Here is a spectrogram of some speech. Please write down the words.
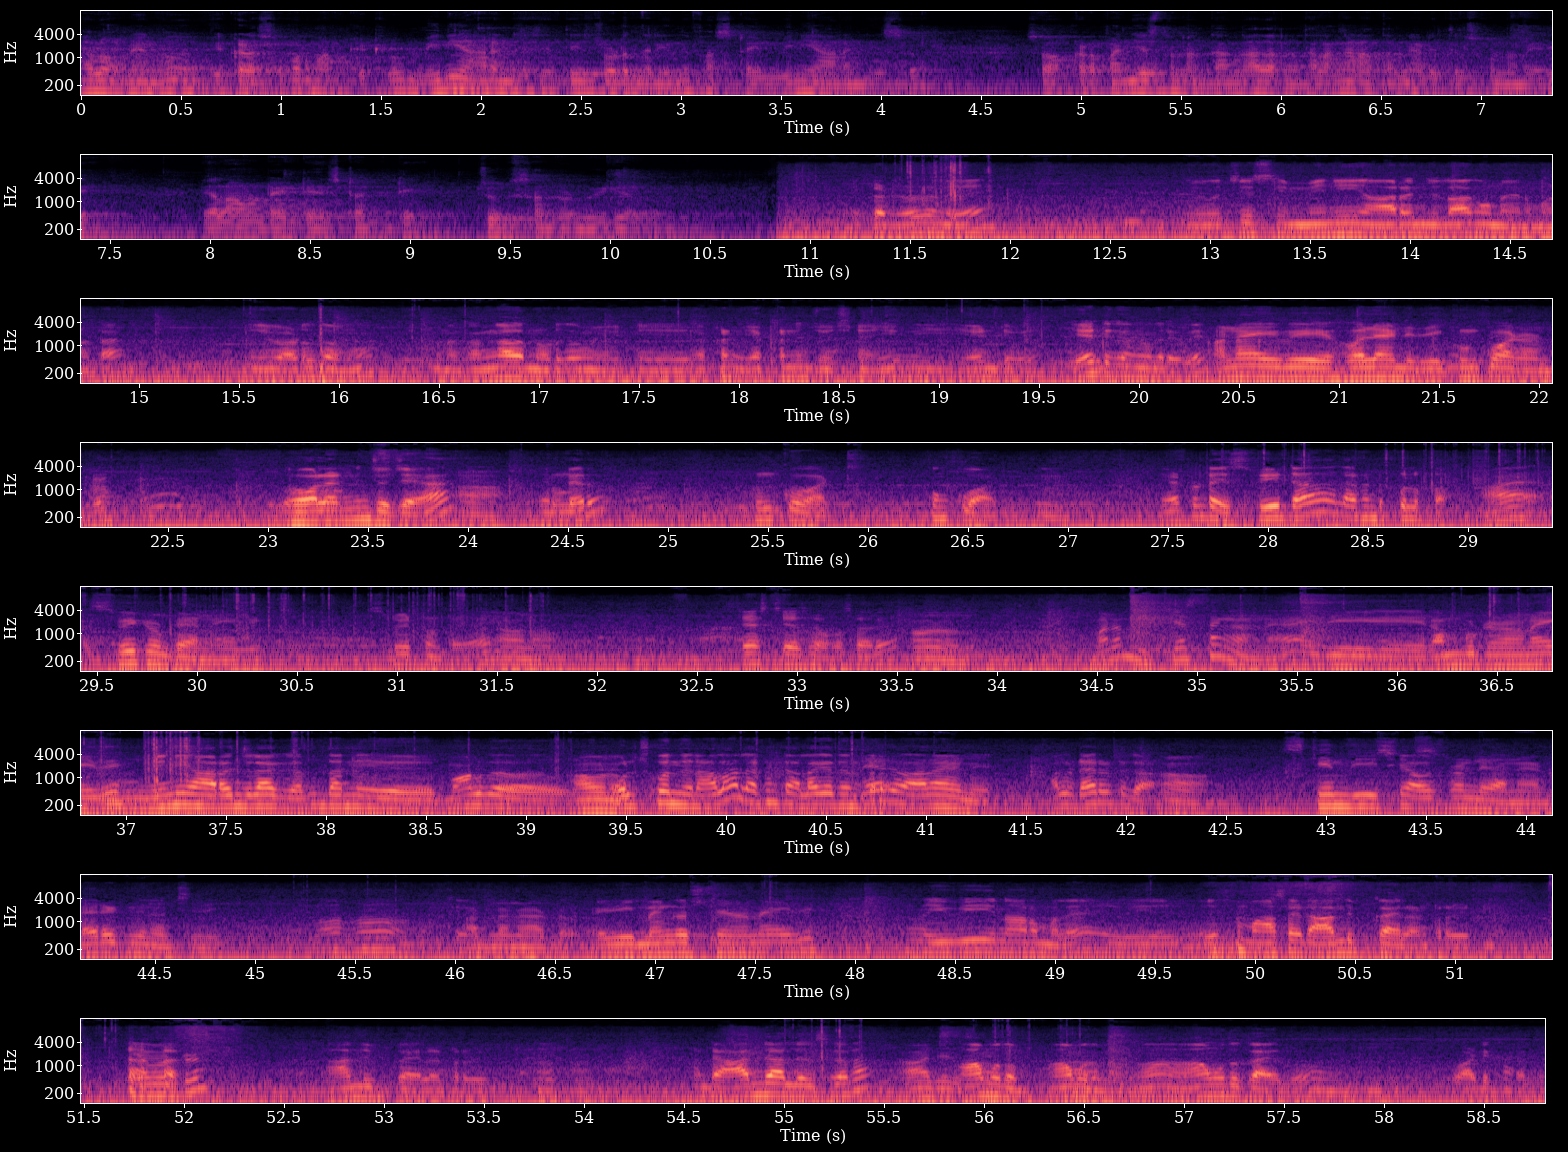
Hello నేను ఇక్కడ super మార్కెట్లో మినీ ఆరెంజెస్ అయితే చూడడం జరిగింది. First time mini oranges. So అక్కడ పనిచేస్తున్న గంగాధర్ తెలంగాణ అతన్ని అడిగి తెలుసుకున్నాం ఇది. ఎలా ఉంటాయి టేస్ట్ అంటే చూపిస్తాను చూడండి వీడియోలో ఇక్కడ చూడండి. ఇవి వచ్చేసి మినీ ఆరెంజ్ లాగా ఉన్నాయన్నమాట. ఇవి అడుగుదాము. మన గంగాధర్ని అడుగుదాం ఇవి ఎక్కడ ఎక్కడి నుంచి వచ్చినాయి? ఇవి ఏంటివి? ఏంటి గంగాధర్ ఇవి? అన్న ఇవి హోలాండ్ ఇది కుంకువాడ్ అంటారు. హోలాండ్ నుంచి వచ్చాయా? పేరు? కుంకువాడ్. కుంకువాడ్. ఎట్లుంటాయి? స్వీటా లేకుంటే పులుపా? స్వీట్ ఉంటాయి అన్న ఇవి. స్వీట్ ఉంటాయా? అవును. టేస్ట్ చేసా ఒకసారి? అవునవును. మనం చేస్తాం కన్నా ఇది రంబుటాన్ ఇది? మినీ ఆరెంజ్ లాగా కదా దాన్ని మామూలుగా. ఒలుచుకొని తినాలా లేకుంటే అలాగే తింటారా అలానే అలా డైరెక్ట్గా? స్కిన్ తీసి అవసరం లేదన్న డైరెక్ట్ తినొచ్చింది. అట్లా నాటు. ఇది మ్యాంగో స్టేన్ ఇది? ఇవి నార్మలే ఇవి ఇవి మా సైడ్ ఆందిపకాయలు అంటారు వీటిని. ఏమంటారు? ఆందిపకాయలు అంటారు. అంటే ఆంధ్రాలు తెలుసు కదా. ఆముదం ఆముదం ఆముదకాయలు వాటి కాయలు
